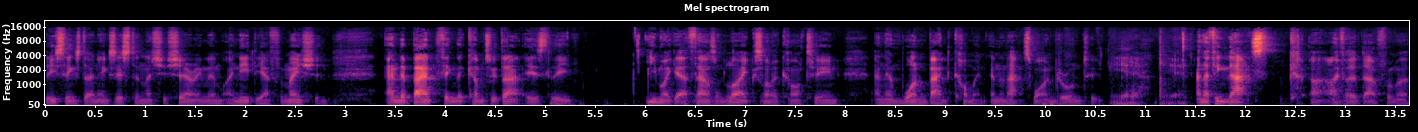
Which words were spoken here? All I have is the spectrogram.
These things don't exist unless you're sharing them. I need the affirmation, and the bad thing that comes with that is the you might get a thousand likes on a cartoon and then one bad comment, and that's what I'm drawn to. Yeah, yeah. And I think that's I've heard that from a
